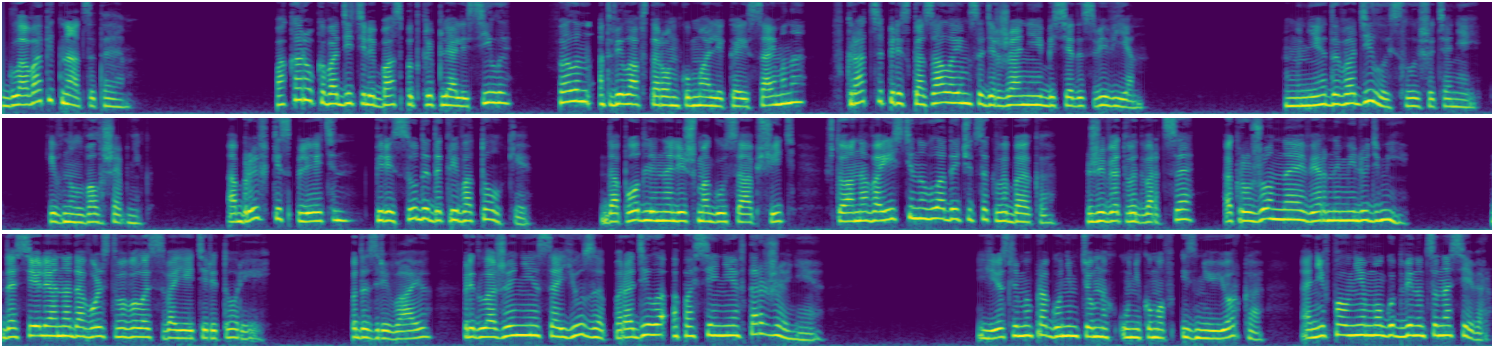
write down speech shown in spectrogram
Глава 15. Пока руководители баз подкрепляли силы, Феллон отвела в сторонку Маллика и Саймона, вкратце пересказала им содержание беседы с Вивьен. «Мне доводилось слышать о ней», — кивнул волшебник. «Обрывки сплетен, пересуды до кривотолки. Доподлинно лишь могу сообщить, что она воистину владычица Квебека, живет во дворце, окруженная верными людьми. Доселе она довольствовалась своей территорией. Подозреваю, предложение Союза породило опасение вторжения. Если мы прогоним темных уникумов из Нью-Йорка, они вполне могут двинуться на север,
